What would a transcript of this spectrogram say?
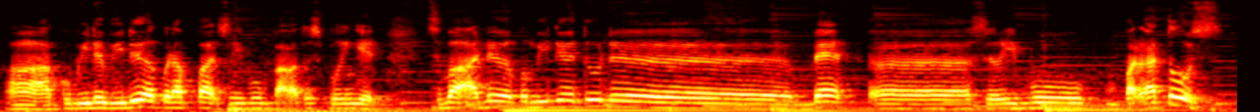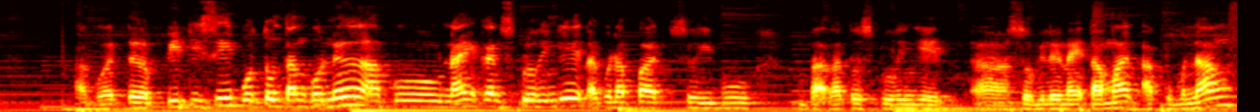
Ha, aku bida-bida aku dapat RM1,410. Sebab ada pembida tu dia bet uh, RM1,400. Aku kata PTC potong tangkona aku naikkan RM10 aku dapat RM1,410. Ha, So bila naik tamat aku menang.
